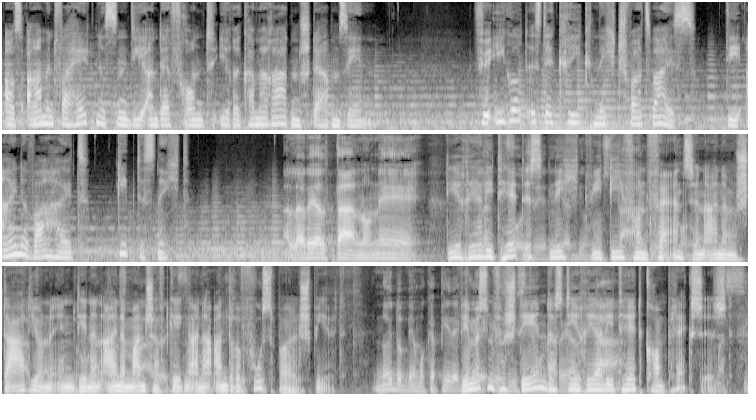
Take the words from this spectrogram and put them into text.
aus armen Verhältnissen, die an der Front ihre Kameraden sterben sehen. Für Igor ist der Krieg nicht schwarz-weiß. Die eine Wahrheit gibt es nicht. Die Realität ist nicht wie die von Fans in einem Stadion, in denen eine Mannschaft gegen eine andere Fußball spielt. Wir müssen verstehen, dass die Realität komplex ist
